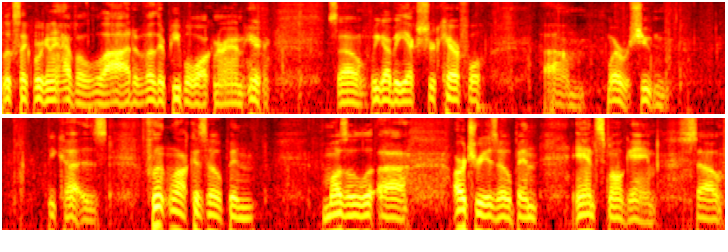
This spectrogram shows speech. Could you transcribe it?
looks like we're going to have a lot of other people walking around here. So we got to be extra careful um, where we're shooting because flintlock is open, muzzle uh, archery is open, and small game. So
